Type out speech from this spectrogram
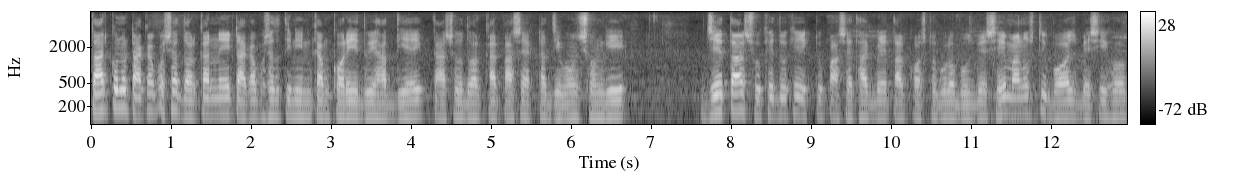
তার কোনো টাকা পয়সার দরকার নেই টাকা পয়সা তো তিনি ইনকাম করে দুই হাত দিয়ে, তার শুধু দরকার পাশে একটা জীবন সঙ্গী। যে তার সুখে দুঃখে একটু পাশে থাকবে, তার কষ্টগুলো বুঝবে সেই মানুষটি বয়স বেশি হোক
